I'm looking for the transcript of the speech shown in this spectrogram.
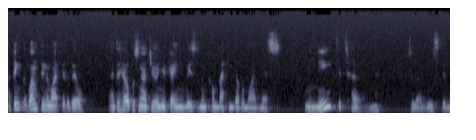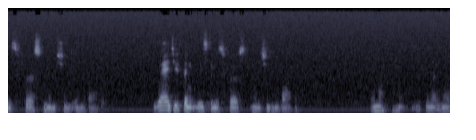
I think the one thing that might fit the bill, and to help us in our journey of gaining wisdom and combating double mindedness, we need to turn to where wisdom is first mentioned in the Bible. Where do you think wisdom is first mentioned in the Bible? Emma, looking right now.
